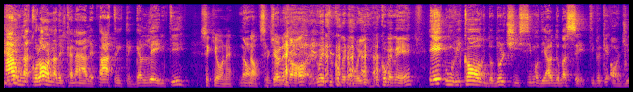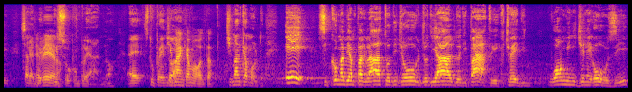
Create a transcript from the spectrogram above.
Ha una colonna del canale Patrick Gallenti. Secchione. No, Secchione no, eh, lui è più come noi, o come me. E un ricordo dolcissimo di Aldo Bassetti, perché oggi sarebbe il suo compleanno. È stupendo. Ci manca molto. Ci manca molto. E siccome abbiamo parlato di Giorgio, di Aldo e di Patrick, cioè di uomini generosi,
